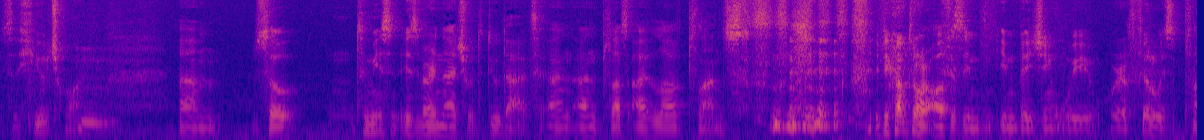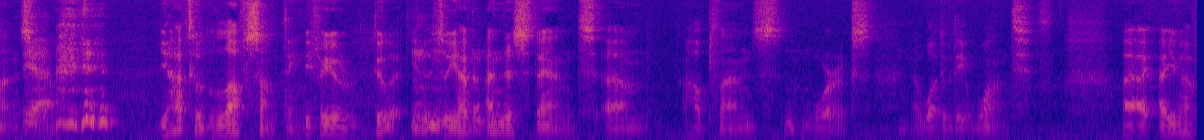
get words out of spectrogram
it's a huge one. Mm. Um, so to me, it's, it's very natural to do that, and and plus, I love plants. if you come to our office in in Beijing, we we're filled with plants. you Yeah. know. you have to love something before you do it. You know? So you have to Mhm. understand um, how plants Mhm. works and what do they want. I, I, I even have a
